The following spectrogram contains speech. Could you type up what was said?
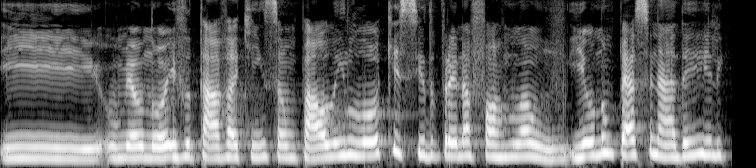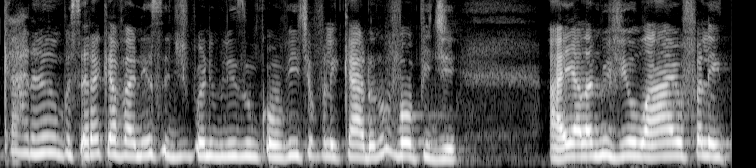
E o meu noivo estava aqui em São Paulo enlouquecido para ir na Fórmula 1. E eu não peço nada. E ele, caramba, será que a Vanessa disponibiliza um convite? Eu falei, cara, eu não vou pedir. Aí ela me viu lá, eu falei,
